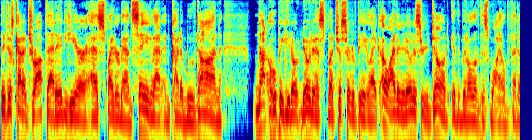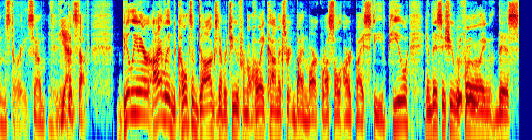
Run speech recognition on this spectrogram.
they just kind of dropped that in here as Spider-Man saying that and kind of moved on. Not hoping you don't notice, but just sort of being like, oh, either you notice or you don't in the middle of this wild Venom story. So Yeah. good stuff. Billionaire Island, Cult of Dogs, number two from Ahoy Comics, written by Mark Russell, art by Steve Pugh. In this issue, we're following this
